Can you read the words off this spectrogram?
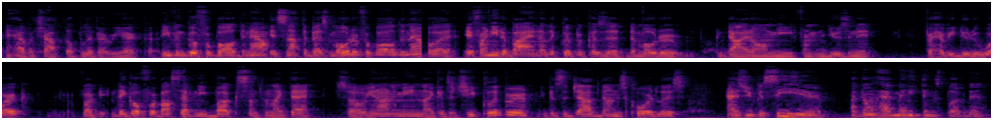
and have a chopped up lip every haircut. Even good for balding out. It's not the best motor for balding out, but if I need to buy another clipper because the, the motor died on me from using it for heavy duty work, fuck it. They go for about 70 bucks, something like that. So, you know what I mean? Like, it's a cheap clipper. It gets the job done. It's cordless. As you can see here, I don't have many things plugged in.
